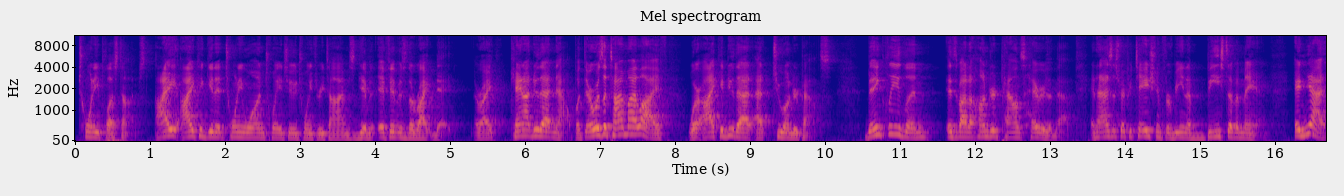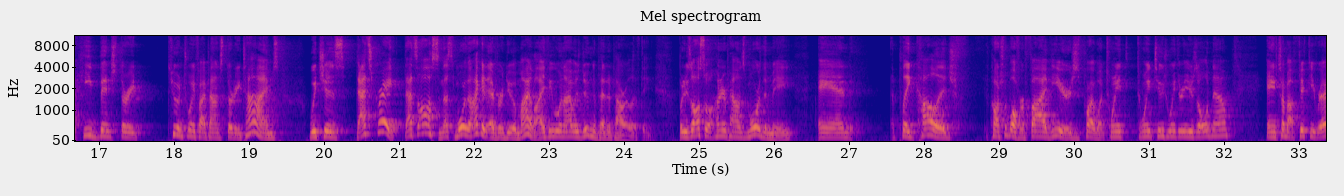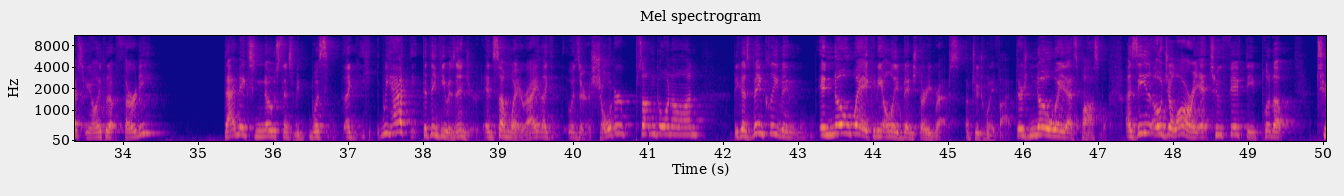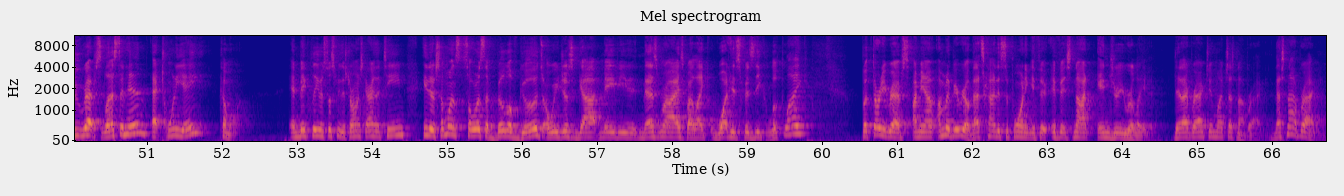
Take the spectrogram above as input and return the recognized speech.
20 plus times. I, I could get it 21, 22, 23 times given if it was the right day. All right. Cannot do that now. But there was a time in my life where I could do that at 200 pounds. Ben Cleveland is about 100 pounds heavier than that and has this reputation for being a beast of a man. And yeah, he benched 30, 225 pounds 30 times, which is, that's great. That's awesome. That's more than I could ever do in my life, even when I was doing competitive powerlifting. But he's also 100 pounds more than me and I played college college football for five years. He's probably what 20, 22, 23 years old now, and he's talking about 50 reps. You only put up 30. That makes no sense to me. Was like he- we had to think he was injured in some way, right? Like was there a shoulder something going on? Because Ben Cleveland, in no way can he only bench 30 reps of 225. There's no way that's possible. Azeez Ojulari at 250 put up two reps less than him at 28. Come on and Ben Cleveland's supposed to be the strongest guy on the team, either someone sold us a bill of goods or we just got maybe mesmerized by like what his physique looked like. But 30 reps, I mean, I'm, I'm gonna be real. That's kind of disappointing if, it, if it's not injury related. Did I brag too much? That's not bragging. That's not bragging.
